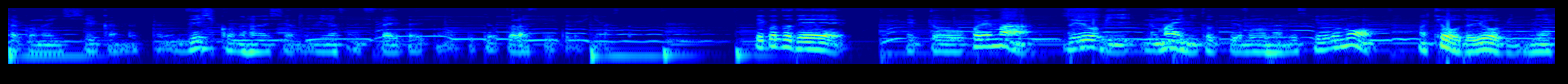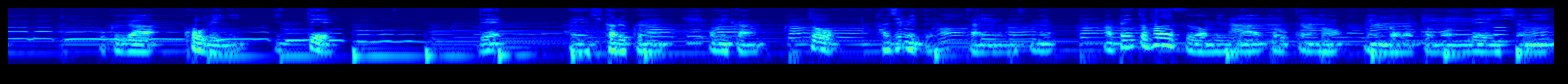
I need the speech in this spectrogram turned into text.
たこの一週間だったので、ぜひこの話を皆さんに伝えたいと思って今日撮らせていただきました。ということで、えっと、これまあ土曜日の前に撮ってるものなんですけれども、まあ、今日土曜日にね、僕が神戸に行って、で、えー、ヒカルくん、おみかんと初めて対面ですね。まあ、ペントハウスはみんな東京のメンバーだと思うんで、一緒に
